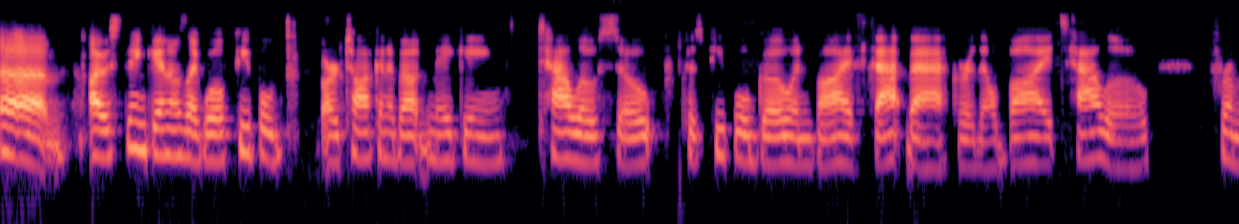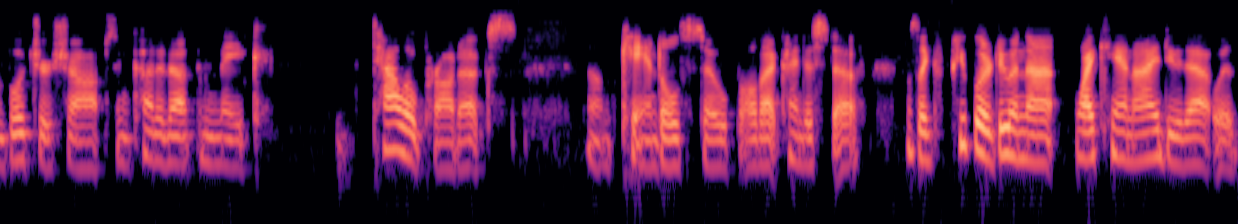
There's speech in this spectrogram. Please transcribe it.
um, I was thinking, I was like, well, if people are talking about making tallow soap, because people go and buy fatback or they'll buy tallow from butcher shops and cut it up and make tallow products, um, candles, soap, all that kind of stuff. I was like, if people are doing that, why can't I do that with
